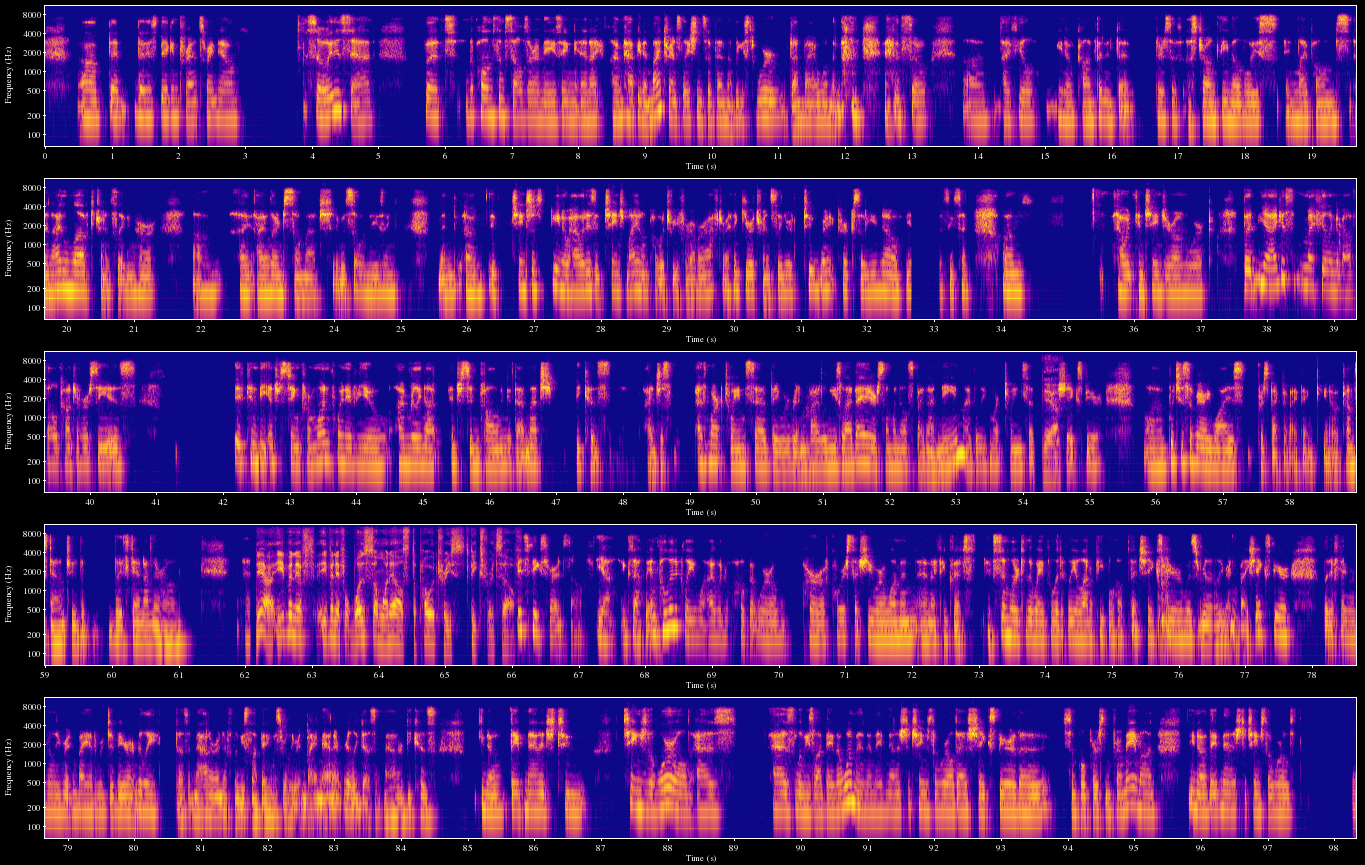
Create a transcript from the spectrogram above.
uh, that, that is big in France right now. So it is sad but the poems themselves are amazing and I, i'm happy that my translations of them at least were done by a woman and so uh, i feel you know confident that there's a, a, strong female voice in my poems and i loved translating her. Um, I, I, learned so much. It was so amazing. And um, it changed. you know how it is. It changed my own poetry forever after. I think you're a translator too right kirk? So you know as you said um, how it can change your own work. But yeah, I guess my feeling about the whole controversy is it can be interesting from one point of view. I'm really not interested in following it that much because I just, as Mark Twain said, they were written by Louise Labbé or someone else by that name. I believe Mark Twain said yeah. Shakespeare, uh, which is a very wise perspective. I think you know it comes down to the they stand on their own, yeah, even if even if it was someone else, the poetry speaks for itself. It speaks for itself. Yeah, exactly. And politically, I would hope it were her, of course, that she were a woman. And I think that's it's similar to the way politically a lot of people hope that Shakespeare was really written by Shakespeare, but if they were really written by Edward de Vere, it really doesn't matter. And if Louise Labbé was really written by a man, it really doesn't matter because, you know, they've managed to change the world as as Louise Labbé, the woman, and they've managed to change the world as Shakespeare, the simple person from Avon. You know, they've managed to change the world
